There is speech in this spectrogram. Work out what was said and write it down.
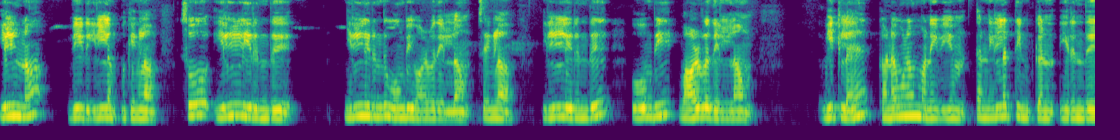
இல்னா வீடு இல்லம் ஓகேங்களா? ஸோ இல் இருந்து இல்லிருந்து ஓம்பி வாழ்வதெல்லாம் சரிங்களா? இல்லிருந்து ஓம்பி வாழ்வதெல்லாம் வீட்டில் கணவனும் மனைவியும் தன் இல்லத்தின் கண் இருந்து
